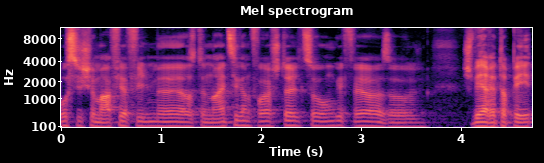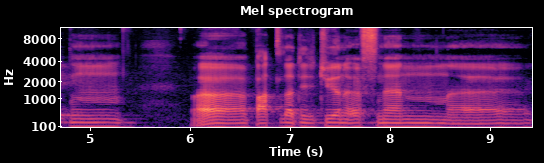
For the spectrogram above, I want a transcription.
russische Mafia-Filme aus den 90ern vorstellt, so ungefähr. Also schwere Tapeten, äh, Butler, die die Türen öffnen, äh,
